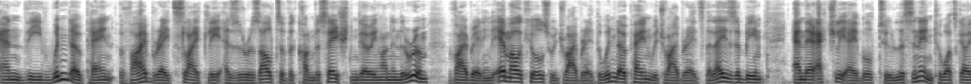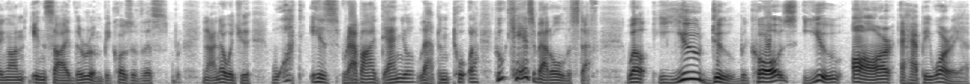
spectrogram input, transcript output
and the window pane vibrates slightly as a result of the conversation going on in the room, vibrating the air molecules, which vibrate the window pane, which vibrates the laser beam, and they're actually able to listen in to what's going on inside the room because of this. You know, I know what you. What is Rabbi Daniel Lapin? Ta- who cares about all this stuff? Well, you do because you are a happy warrior,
